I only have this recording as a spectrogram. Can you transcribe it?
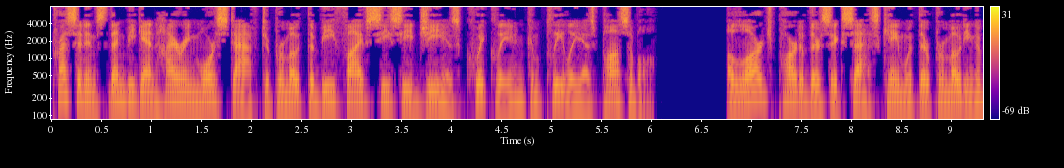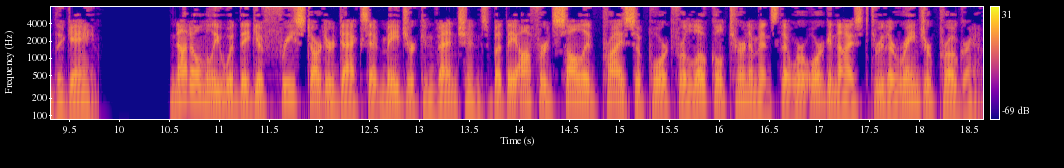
Precedence then began hiring more staff to promote the B5CCG as quickly and completely as possible. A large part of their success came with their promoting of the game. Not only would they give free starter decks at major conventions but they offered solid prize support for local tournaments that were organized through their Ranger program.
